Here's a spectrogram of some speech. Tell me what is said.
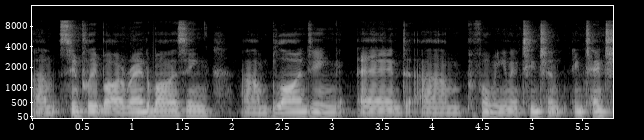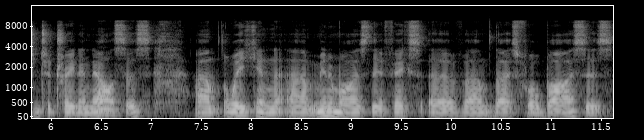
um, simply by randomizing, um, blinding and um, performing an intention, intention to treat analysis um, we can um, minimize the effects of those four biases.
